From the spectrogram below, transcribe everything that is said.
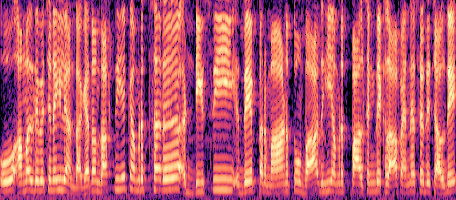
ਉਹ ਅਮਲ ਦੇ ਵਿੱਚ ਨਹੀਂ ਲਿਆਂਦਾ ਗਿਆ। ਤੁਹਾਨੂੰ ਦੱਸ ਦਈਏ ਕਿ ਅੰਮ੍ਰਿਤਸਰ ਡੀਸੀ ਦੇ ਪ੍ਰਮਾਣ ਤੋਂ ਬਾਅਦ ਹੀ ਅੰਮ੍ਰਿਤਪਾਲ ਸਿੰਘ ਦੇ ਖਿਲਾਫ ਐਨਐਸਏ ਦੇ ਚੱਲਦੇ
